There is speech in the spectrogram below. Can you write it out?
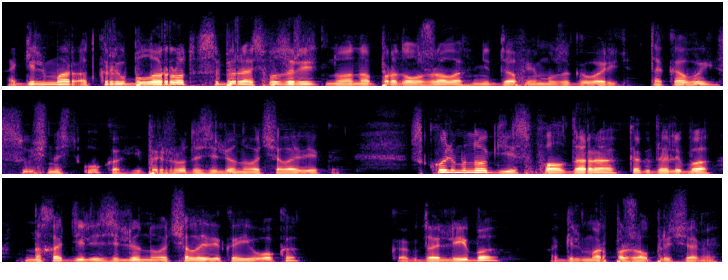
А Гельмар открыл было рот, собираясь возразить, но она продолжала, не дав ему заговорить. «Таковы сущность ока и природа зеленого человека. Сколь многие из Фалдара когда-либо находили зеленого человека и ока?» «Когда-либо?» А пожал плечами.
